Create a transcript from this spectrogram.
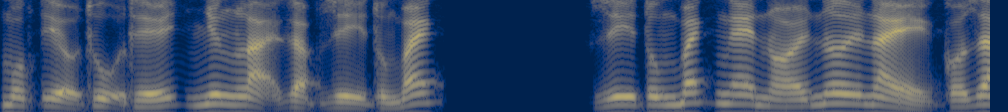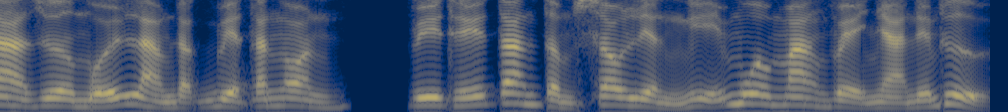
mục tiểu thụ thế nhưng lại gặp gì tung bách. Di Tung Bách nghe nói nơi này có ra dưa muối làm đặc biệt ăn ngon, vì thế tan tầm sau liền nghĩ mua mang về nhà nếm thử,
